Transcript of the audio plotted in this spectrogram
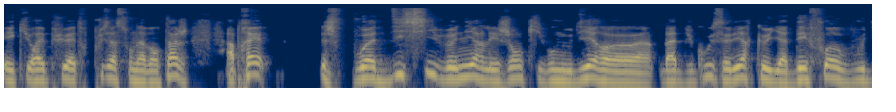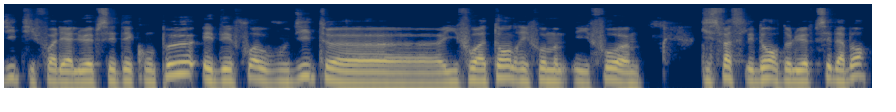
et qui aurait pu être plus à son avantage. Après, je vois d'ici venir les gens qui vont nous dire, euh, bah du coup, c'est à dire qu'il y a des fois où vous dites il faut aller à l'UFC dès qu'on peut, et des fois où vous dites euh, il faut attendre, il faut il faut euh, qu'il se fasse les dents de l'UFC d'abord.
